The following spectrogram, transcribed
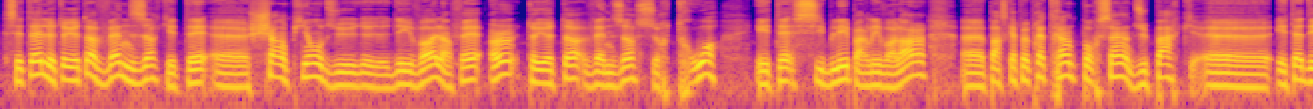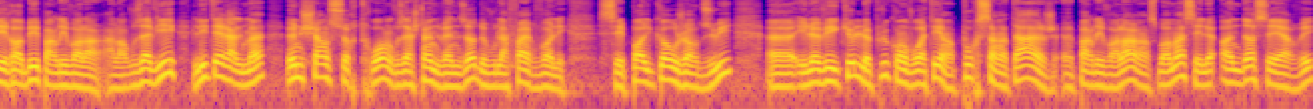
c'était le Toyota Venza qui était euh, champion du, des vols. En fait, un Toyota Venza sur trois était ciblé par les voleurs parce qu'à peu près 30% du parc était dérobé par les voleurs. Alors, vous aviez littéralement une chance sur trois en vous achetant une Venza de vous la faire voler. C'est pas le cas aujourd'hui. Euh, et le véhicule le plus convoité en pourcentage euh, par les voleurs en ce moment, c'est le Honda CRV,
